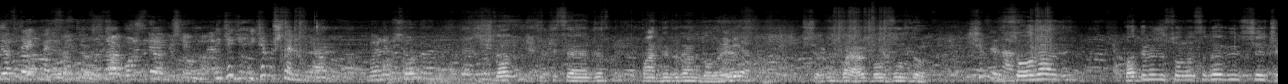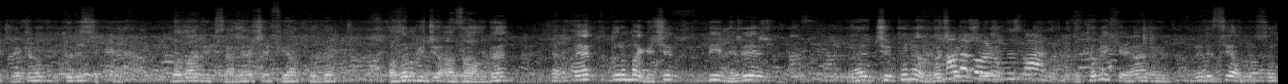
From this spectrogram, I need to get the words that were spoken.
Köfte ekmek satıyorsun. İki, iki müşteri mi var? Böyle bir şey olur mu? İşler iki senedir pandemiden dolayı Geliyor. işlerimiz bayağı bozuldu. Şimdi nasıl? Sonra pandeminin sonrasında bir şey çıktı, ekonomik bir kriz çıktı. Dolar yükseldi, her şey fiyatladı. Alım gücü azaldı. Yani ayakta durmak için bir nevi yani çırpınıyoruz. Başka Mala bir şey yok. borcunuz var mı? E, tabii ki yani veresiye alıyorsun,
